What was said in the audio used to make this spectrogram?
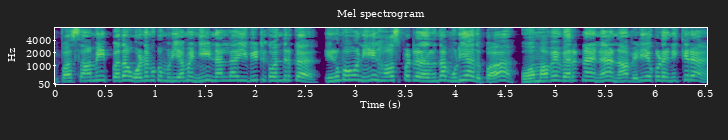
எப்பா சாமி இப்பதான் உடம்புக்கு முடியாம நீ நல்லா வீட்டுக்கு வந்திருக்க. திரும்பவும் நீ ஹாஸ்பிட்டல் இருந்தா முடியாதுப்பா. உன் மவன் விரட்டினா என்ன? நான் வெளியே கூட நிக்கிறேன்.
